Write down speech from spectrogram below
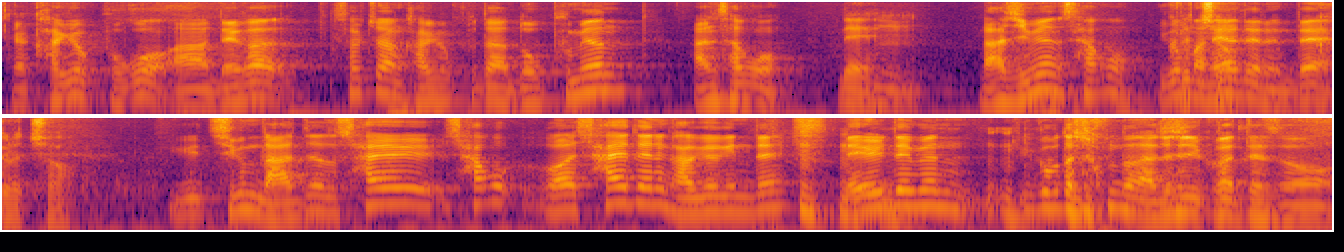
그러니까 가격 보고 아 내가 설정한 가격보다 높으면 안 사고 네, 음. 낮으면 사고 이것만 그렇죠. 해야 되는데 그렇죠. 이게 지금 낮아서 살 사고 와, 사야 되는 가격인데 내일 되면 이거보다 좀 더 낮아질 것 같아서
